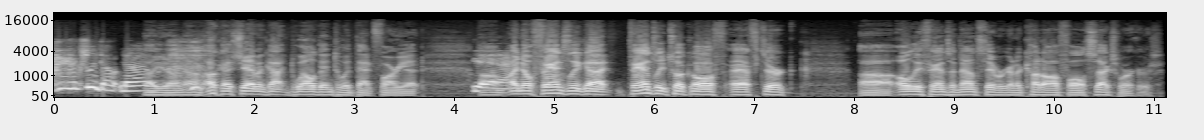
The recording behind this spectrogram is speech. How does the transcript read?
I actually don't know. oh, you don't know? Okay, so you haven't got dwelled into it that far yet. yeah. Um, I know Fansly got Fansly took off after uh, OnlyFans announced they were going to cut off all sex workers,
